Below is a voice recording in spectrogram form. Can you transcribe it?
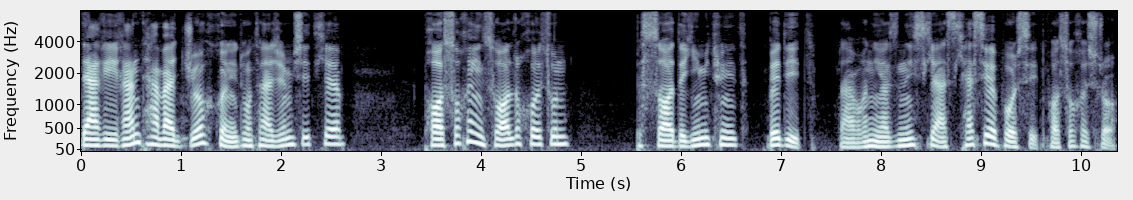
دقیقا توجه کنید متوجه میشید که پاسخ این سوال رو خودتون به سادگی می‌تونید بدید. در واقع نیازی نیست که از کسی بپرسید پاسخش رو.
